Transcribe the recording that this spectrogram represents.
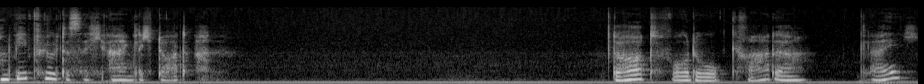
Und wie fühlt es sich eigentlich dort an? Dort, wo du gerade gleich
